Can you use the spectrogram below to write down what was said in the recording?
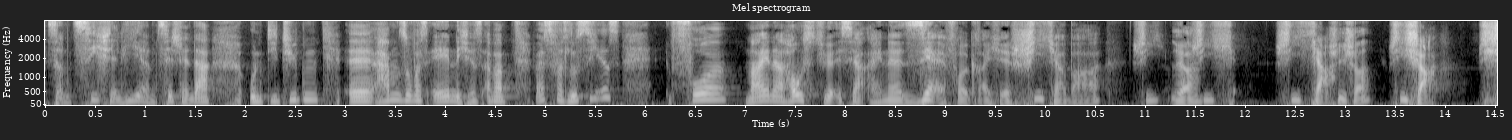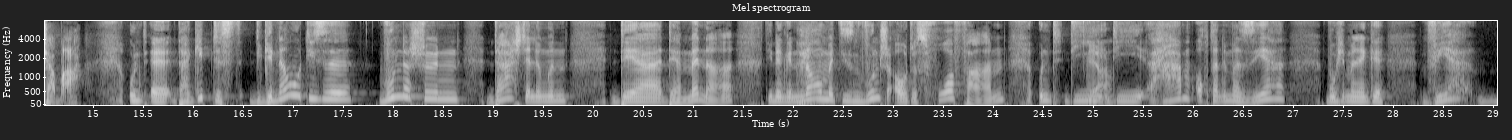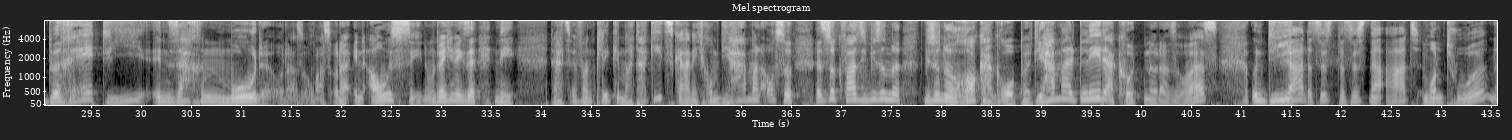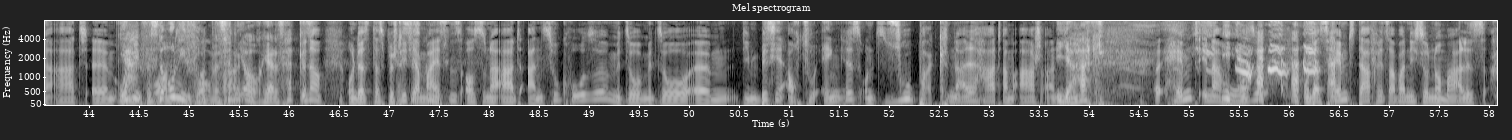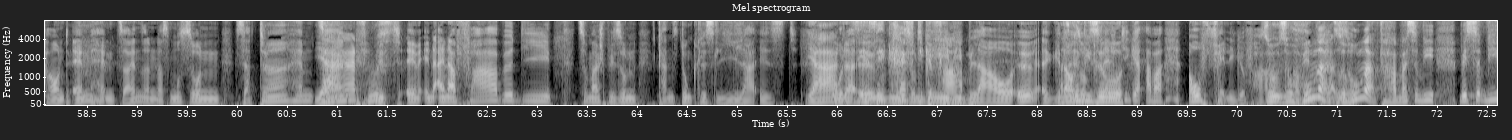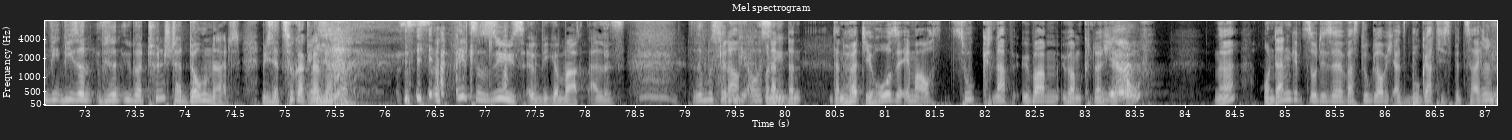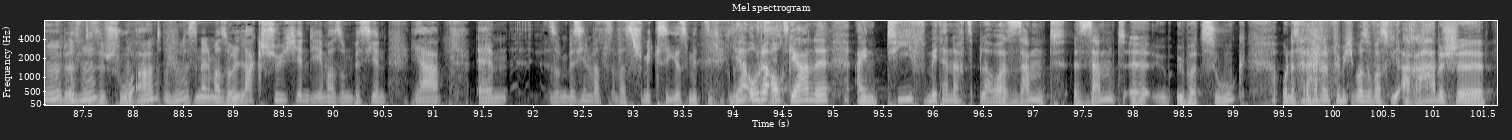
so am Zischeln hier, am Zischeln da. Und die Typen äh, haben sowas ähnliches. Aber weißt du, was lustig ist? Vor meiner Haustür ist ja eine sehr erfolgreiche Shisha-Bar. Shi Ja. Shisha Shisha. Shisha. Shisha. Shisha-Bar. Und äh, da gibt es die, genau diese wunderschönen Darstellungen der, der Männer, die dann genau mit diesen Wunschautos vorfahren und die, Ja. die haben auch dann immer sehr, wo ich immer denke, wer berät die in Sachen Mode oder sowas oder in Aussehen? Und wenn ich mir denke, nee, da hat's einfach einen Klick gemacht, da geht's gar nicht rum. Die haben halt auch so, das ist so quasi wie so eine, wie so eine Rockergruppe. Die haben halt Lederkutten oder sowas und die, Ja, das ist, das ist eine Art Montur, eine Art ähm, Ja, Uniform. das ist eine Uniform, das finde ich auch. Ja, das hat das- genau. Und das, das besteht ist ja gut. Aus so einer Art Anzughose mit so, mit so, ähm, die ein bisschen auch zu eng ist und super knallhart am Arsch an. ja, Hemd in der Hose. Und das Hemd darf jetzt aber nicht so ein normales H&M-Hemd sein, sondern das muss so ein Satin-Hemd Ja, sein. das muss- mit, äh, in einer Farbe, die zum Beispiel so ein ganz dunkles Lila ist. Ja, Oder sehr, sehr irgendwie kräftige so ein. Babyblau. Äh, genau, Also so irgendwie so- kräftige, aber auffällige Farben. so, so Hunger, Fall so, Hungerfarben, weißt du, wie, weißt du, wie, wie, wie so ein, wie so ein übertünchter Donut mit dieser Zuckerglasur. Ja. Das ist so viel zu süß irgendwie gemacht alles. So muss Genau. irgendwie Und aussehen. dann, dann, dann hört die Hose immer auch zu knapp überm, überm Knöchel Ja. auf. Ne? Und dann gibt's so diese, was du, glaube ich, als Bugattis Mhm, bezeichnen würdest, diese Schuhart. Das sind dann immer so Lackschüchen, die immer so ein bisschen, ja, ähm, so ein bisschen was, was Schmicksiges mit sich bringen. ja, oder Das auch gerne ein tief mitternachtsblauer Samt, äh, Samt äh. Und das hat, hat dann für mich immer sowas wie arabische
